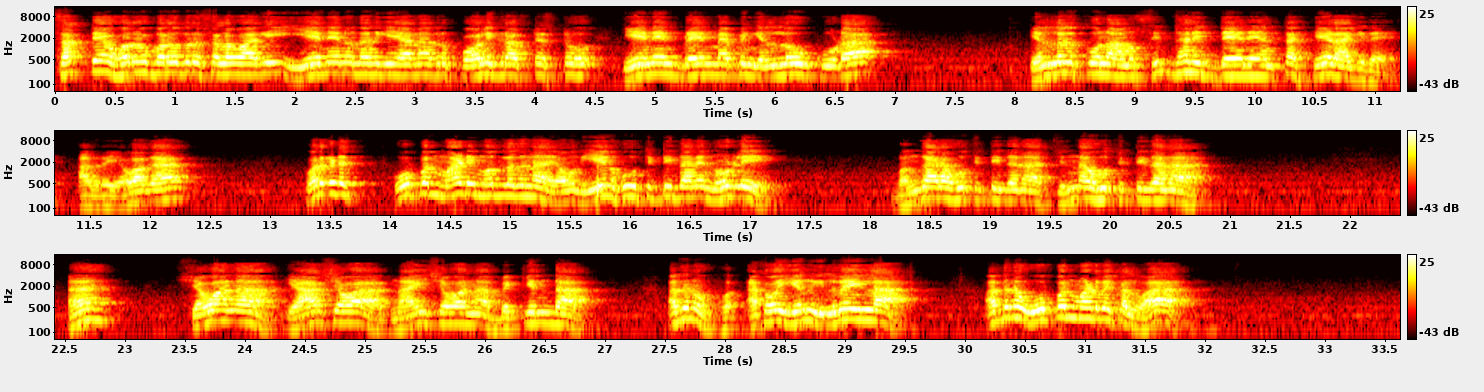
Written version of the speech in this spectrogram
ಸತ್ಯ ಹೊರ ಬರೋದ್ರ ಸಲುವಾಗಿ ಏನೇನು ನನಗೆ ಏನಾದರೂ ಪಾಲಿಗ್ರಾಫ್ ಟೆಸ್ಟ್ ಏನೇನ್ ಬ್ರೈನ್ ಮ್ಯಾಪಿಂಗ್ ಎಲ್ಲವೂ ಕೂಡ ಎಲ್ಲದಕ್ಕೂ ನಾನು ಸಿದ್ಧನಿದ್ದೇನೆ ಅಂತ ಹೇಳಾಗಿದೆ. ಆದರೆ ಯಾವಾಗ? ಹೊರಗಡೆ ಓಪನ್ ಮಾಡಿ ಮೊದಲದನ್ನ ಅವನು ಏನು ಹೂ ತಿಟ್ಟಿದ್ದಾನೆ ನೋಡ್ಲಿ. ಬಂಗಾರ ಹೂ ತಿಟ್ಟಿದ್ದಾನ, ಚಿನ್ನ ಹೂ ತಿಟ್ಟಿದ್ದಾನ? ಶವನ, ಯಾರ ಶವ? ನಾಯಿ ಶವನ, ಬೆಕ್ಕಿಂದ? ಅದನ್ನು ಅಥವಾ ಏನು ಇಲ್ವೇ ಇಲ್ಲ. ಅದನ್ನ ಓಪನ್ ಮಾಡ್ಬೇಕಲ್ವಾ?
